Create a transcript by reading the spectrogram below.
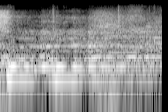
Seconds.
